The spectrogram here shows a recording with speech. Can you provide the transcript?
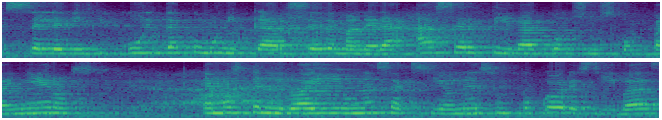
se le dificulta comunicarse de manera asertiva con sus compañeros. Hemos tenido ahí unas acciones un poco agresivas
